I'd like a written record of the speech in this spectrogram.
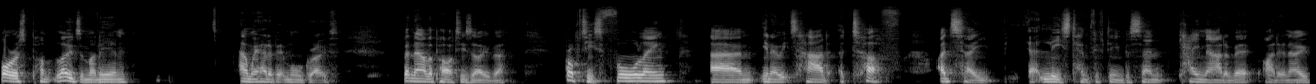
Boris pumped loads of money in, and we had a bit more growth. But now the party's over. Property's falling. Um, you know, it's had a tough, I'd say at least 10, 15% came out of it, I don't know,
